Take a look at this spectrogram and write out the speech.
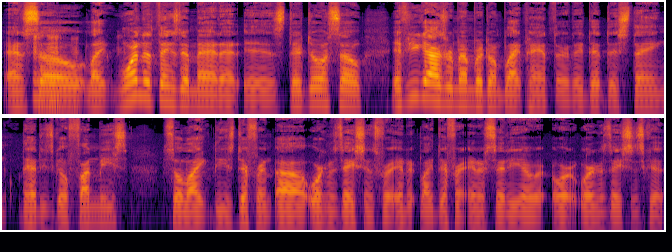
And so, like, one of the things they're mad at is they're doing so. If you guys remember during Black Panther, they did this thing. They had these GoFundmes. So, like, these different uh, organizations for inter, like different inner city or, or organizations could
